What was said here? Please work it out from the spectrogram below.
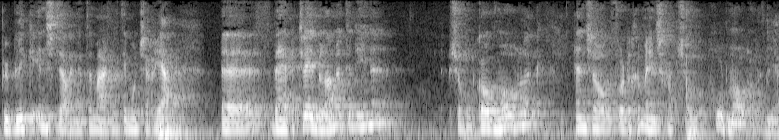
publieke instellingen te maken. Dat die moet zeggen, ja, eh wij hebben twee belangen te dienen. Zo goedkoop mogelijk en zo voor de gemeenschap zo goed mogelijk. Ja.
